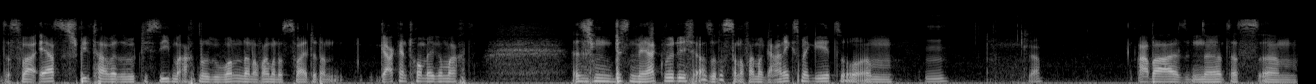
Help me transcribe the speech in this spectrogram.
Das war erstes Spiel teilweise wirklich 7, 8-0 gewonnen, dann auf einmal das zweite dann gar kein Tor mehr gemacht. Es ist schon ein bisschen merkwürdig, also dass dann auf einmal gar nichts mehr geht, so, ähm, mhm. Klar. Aber ne, das ähm,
